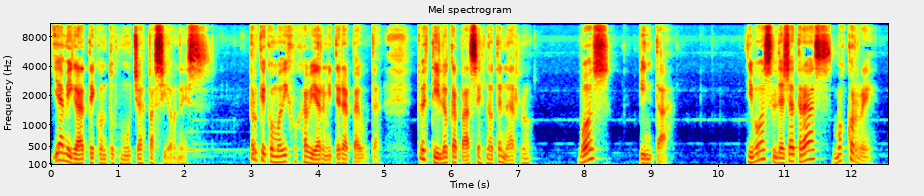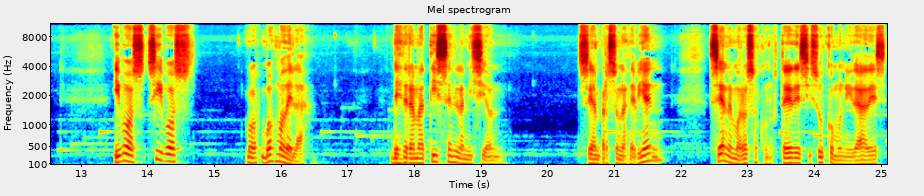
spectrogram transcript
y amigate con tus muchas pasiones. Porque como dijo Javier, mi terapeuta, tu estilo capaz es no tenerlo. Vos pinta. Y vos, el de allá atrás, vos corre. Y vos, sí, vos, vos, vos modela. Desdramaticen la misión. Sean personas de bien, sean amorosos con ustedes y sus comunidades,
